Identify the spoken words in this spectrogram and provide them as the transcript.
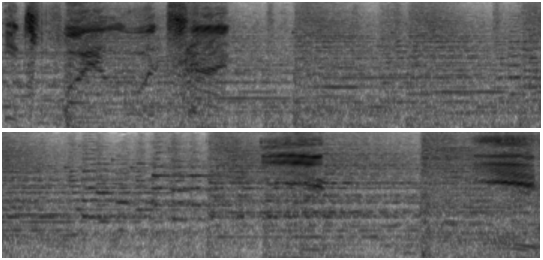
It's final attack! Yeah. Yeah.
